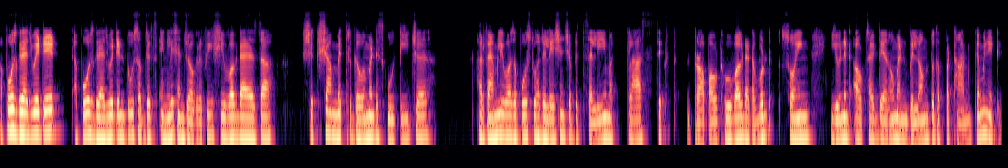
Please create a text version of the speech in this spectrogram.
A postgraduate, a postgraduate in two subjects, English and Geography, she worked as the Shiksha Mitra government school teacher. Her family was opposed to her relationship with Salim, a class 6th dropout who worked at a wood sewing unit outside their home and belonged to the Pathan community.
